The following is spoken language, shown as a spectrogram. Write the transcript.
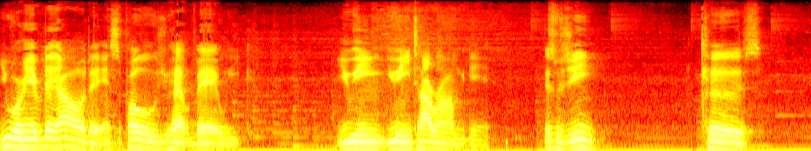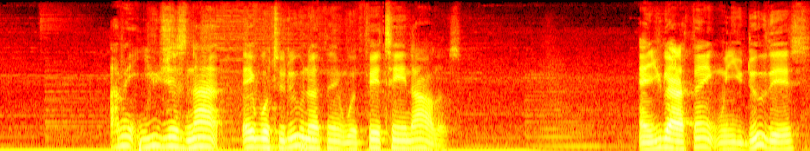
You working every day, all day, and suppose you have a bad week. You ain't you ain't ramen again. This was you. Cause, I mean, you just not able to do nothing with fifteen dollars. And you gotta think when you do this,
